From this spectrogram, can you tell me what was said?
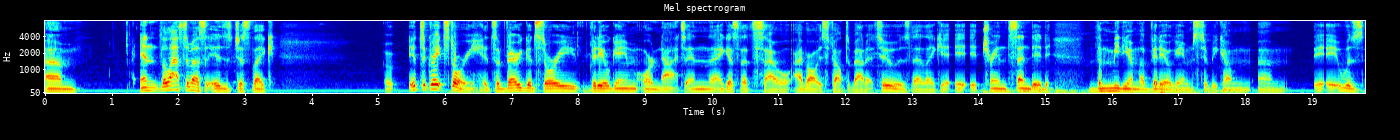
Um, and The Last of Us is just like. It's a great story. It's a very good story, video game or not. And I guess that's how I've always felt about it too, is that like it, it, it transcended the medium of video games to become. Um, it, it was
